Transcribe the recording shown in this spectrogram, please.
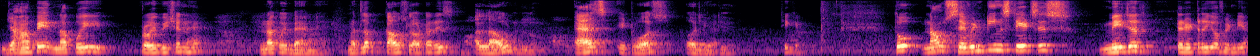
जहाँ पे ना कोई प्रोहिबिशन है ना कोई बैन है। मतलब cow slaughter is allowed as it was earlier ठीक है? तो now seventeen states is major territory of India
